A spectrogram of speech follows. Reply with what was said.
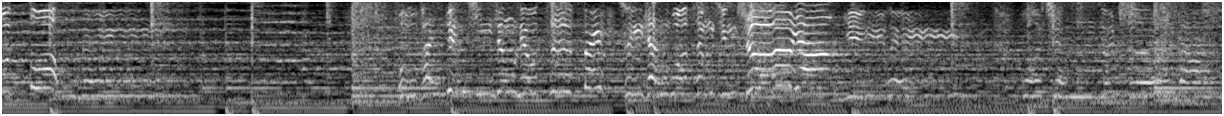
不盼缘尽仍留慈悲，虽然我曾经这样以为，我真的这样。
